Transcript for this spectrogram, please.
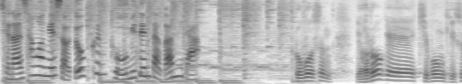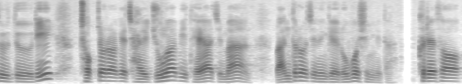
재난 상황에서도 큰 도움이 된다고 합니다. 로봇은 여러 개의 기본 기술들이 적절하게 잘 융합이 돼야지만 만들어지는 게 로봇입니다. 그래서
